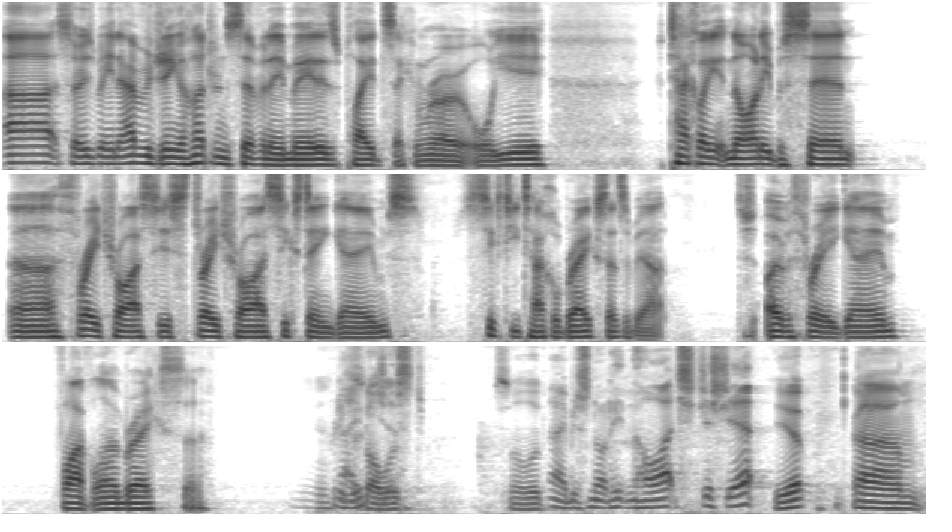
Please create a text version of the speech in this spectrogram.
Uh, so he's been averaging 117 metres, played second row all year, tackling at 90%, uh, three try assists, three tries, 16 games, 60 tackle breaks. That's about just over three a game, five line breaks. So Maybe solid. just Solid. maybe just not hitting the heights just yet. Yep. Um,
